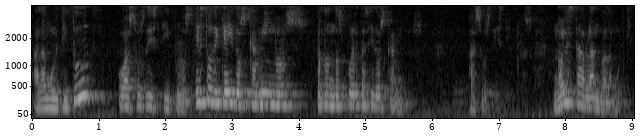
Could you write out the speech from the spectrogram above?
¿A la multitud o a sus discípulos? Esto de que hay dos caminos, perdón, dos puertas y dos caminos a sus discípulos. No le está hablando a la multitud.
